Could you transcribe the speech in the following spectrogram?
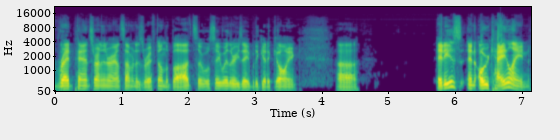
Red pants running around Summoner's Rift on the Bard, so we'll see whether he's able to get it going. Uh, it is an okay lane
